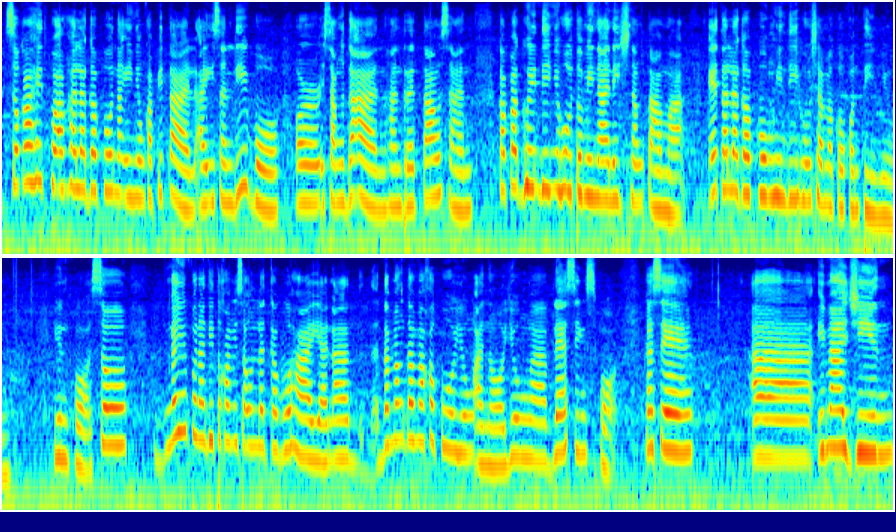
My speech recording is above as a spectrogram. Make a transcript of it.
So kahit po ang halaga po ng inyong kapital ay isang libo or isang daan, 100,000, kapag hindi nyo ho to manage ng tama, eh talaga pong hindi ho siya magko-continue. Yun po. So, ngayon po nandito kami sa Unlad Kabuhayan, at damang-dama ko po yung ano, yung ah, blessings po. Kasi ah, imagine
